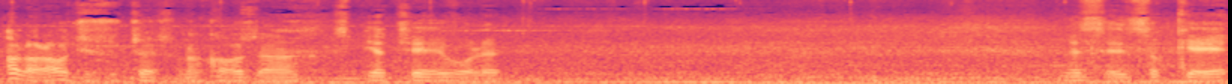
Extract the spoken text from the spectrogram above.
allora, oggi è successa una cosa spiacevole, nel senso che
